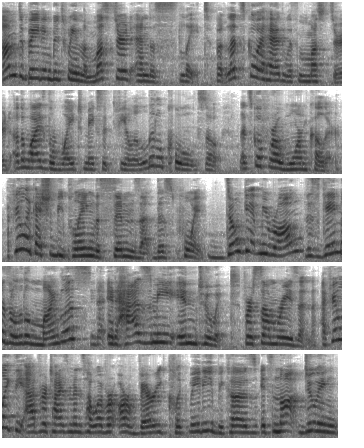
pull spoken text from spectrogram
I'm debating between the mustard and the slate, but let's go ahead with mustard. Otherwise, the white makes it feel a little cold, so let's go for a warm color. I feel like I should be playing The Sims at this point. Don't get me wrong, this game is a little mindless. It has me into it for some reason. I feel like the advertisements, however, are very clickbaity because it's not doing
